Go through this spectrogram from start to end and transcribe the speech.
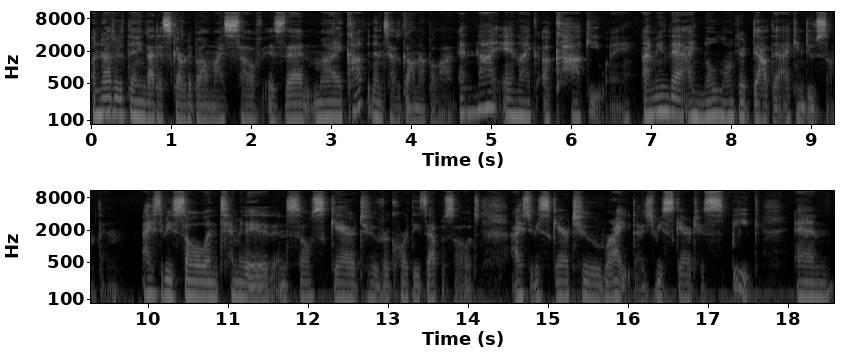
Another thing I discovered about myself is that my confidence has gone up a lot and not in like a cocky way. I mean that I no longer doubt that I can do something. I used to be so intimidated and so scared to record these episodes. I used to be scared to write. I used to be scared to speak. And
